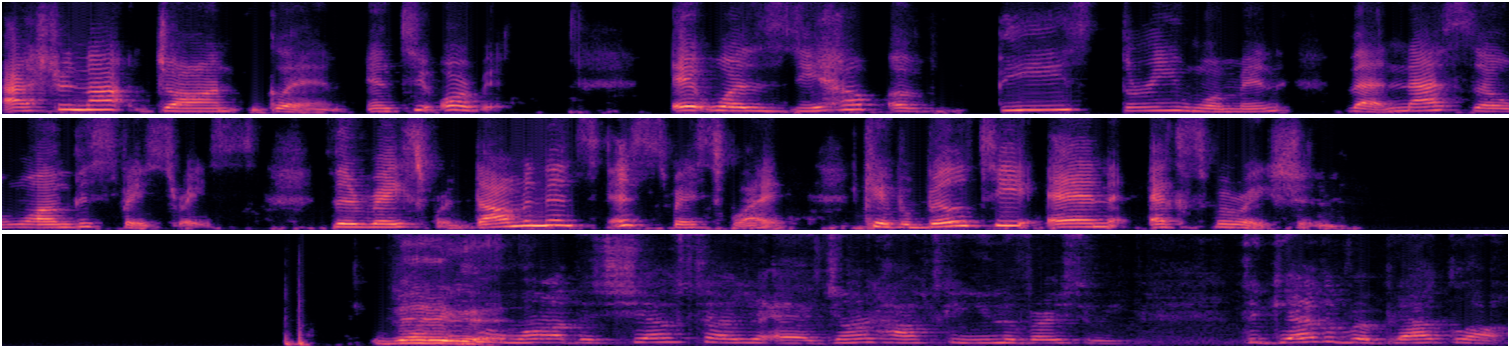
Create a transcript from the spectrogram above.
astronaut John Glenn into orbit. It was the help of these three women that NASA won the space race, the race for dominance in spaceflight, capability, and exploration. Very good. One of the chief surgeons at Johns Hopkins University. Together with Blalock,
